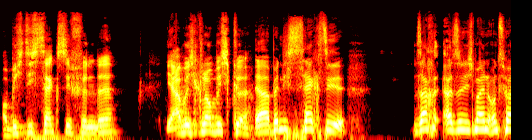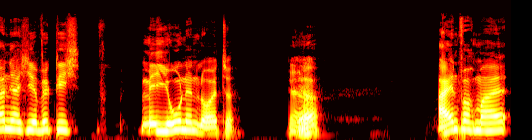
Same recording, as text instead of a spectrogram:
Ob ich dich sexy finde? Ja, aber ich glaube, ich. Ja, bin ich sexy? Sag, also ich meine, uns hören ja hier wirklich Millionen Leute. Ja. Einfach mal,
